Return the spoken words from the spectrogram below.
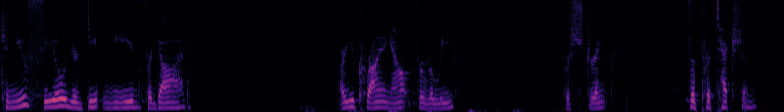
Can you feel your deep need for God? Are you crying out for relief, for strength, for protection,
